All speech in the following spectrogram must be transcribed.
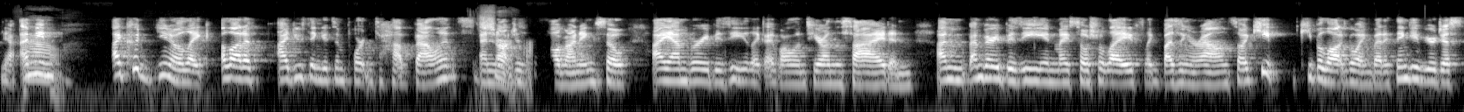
Yeah. Wow. I mean, I could, you know, like a lot of, I do think it's important to have balance and sure. not just all running. So I am very busy. Like I volunteer on the side and I'm, I'm very busy in my social life, like buzzing around. So I keep, keep a lot going. But I think if you're just,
